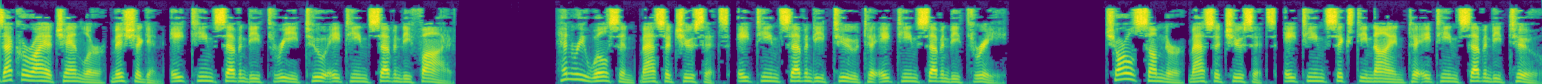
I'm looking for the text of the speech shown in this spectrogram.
Zachariah Chandler, Michigan, 1873 to 1875. Henry Wilson, Massachusetts, 1872 to 1873. Charles Sumner, Massachusetts, 1869 to 1872.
